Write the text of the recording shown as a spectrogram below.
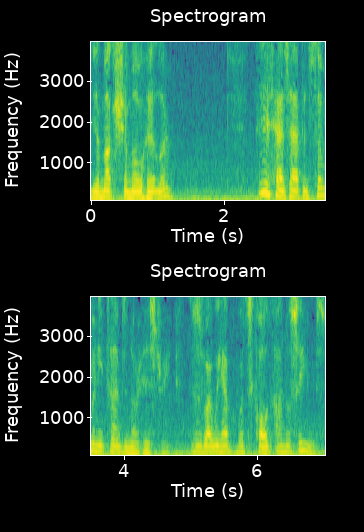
Yamak Shamo Hitler? It has happened so many times in our history. This is why we have what's called anusims.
